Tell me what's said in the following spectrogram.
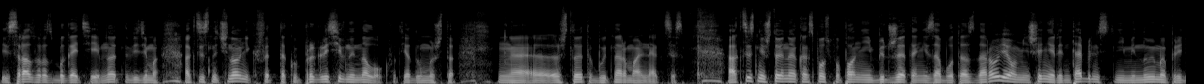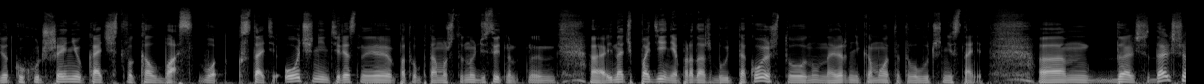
и сразу разбогатеем. Но это, видимо, акциз на чиновников это такой прогрессивный налог. Вот я думаю, что, э, что это будет нормальный акциз. Акциз не что иное, как способ пополнения бюджета, а не забота о здоровье. А уменьшение рентабельности неминуемо придет к ухудшению качества колбас. Вот, кстати, очень интересный подход, потому что, ну, действительно, иначе падение продаж будет такое, что, ну, наверное, никому от этого лучше не станет. Дальше, дальше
